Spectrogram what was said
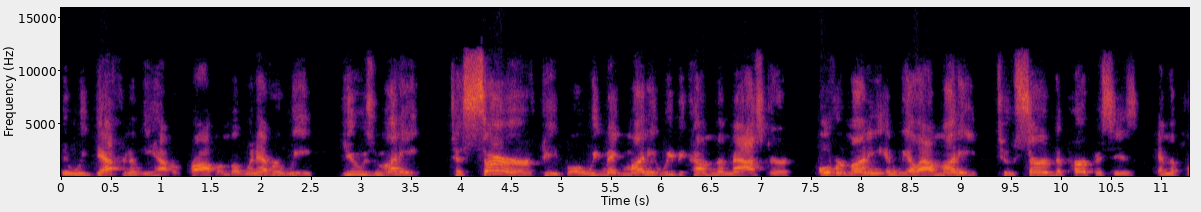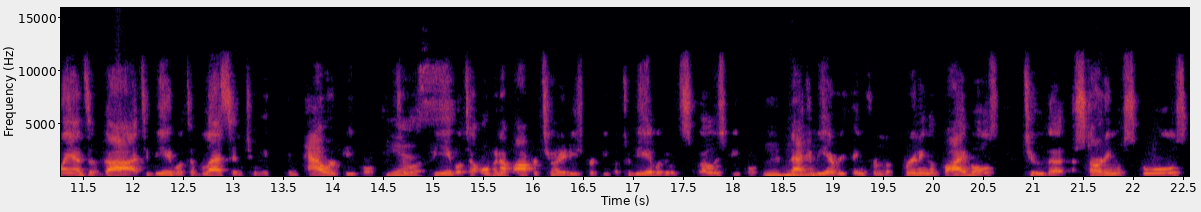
then we definitely have a problem. But whenever Mhm. we use money to serve people, we make money, we become the master over money and we allow money to serve the purposes and the plans of God to be able to bless and to empower people, to be able to open up opportunities for people, to be able to expose people. That could be everything from the printing of Bibles to the starting of schools.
